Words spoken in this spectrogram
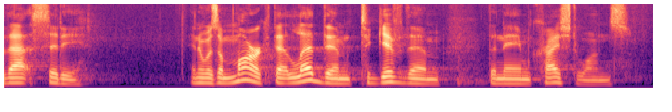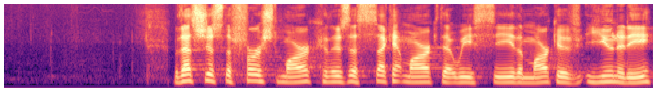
that city. And it was a mark that led them to give them the name Christ ones. But that's just the first mark. There's a second mark that we see, the mark of unity.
